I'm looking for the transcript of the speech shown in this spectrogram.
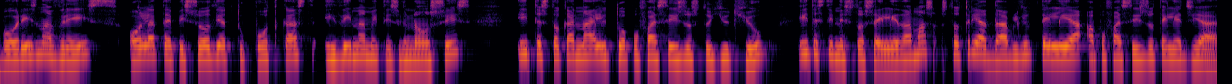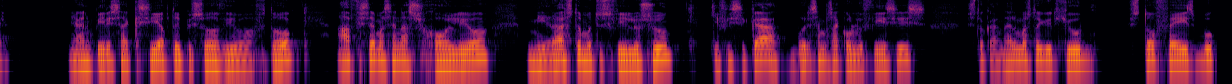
Μπορείς να βρεις όλα τα επεισόδια του podcast «Η δύναμη της γνώσης» είτε στο κανάλι του Αποφασίζω στο YouTube, είτε στην ιστοσελίδα μας στο www.apofasizo.gr. Εάν πήρες αξία από το επεισόδιο αυτό, άφησέ μας ένα σχόλιο, μοιράστο με τους φίλους σου και φυσικά μπορείς να μας ακολουθήσεις στο κανάλι μας στο YouTube, στο Facebook,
